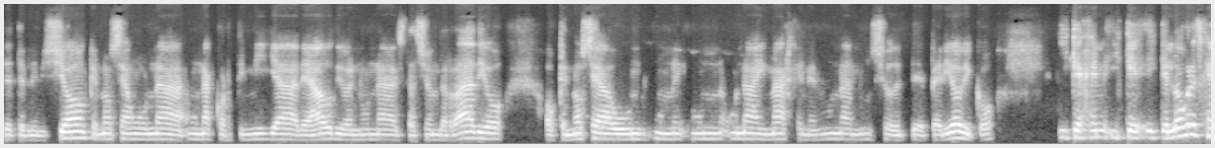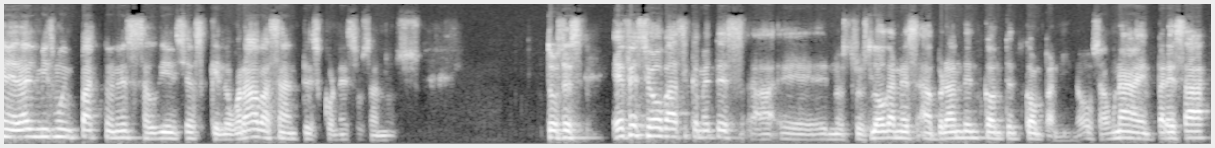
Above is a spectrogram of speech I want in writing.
de televisión, que no sea una, una cortinilla de audio en una estación de radio o que no sea una imagen en un anuncio de, periódico, y que, y, que, y que logres generar el mismo impacto en esas audiencias que lograbas antes con esos anuncios. Entonces, FCO básicamente es, ah, eh, nuestro eslogan es a Branded Content Company, ¿no? O sea, una empresa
